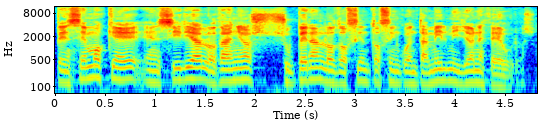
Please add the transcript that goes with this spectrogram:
pensemos que en Siria los daños superan los 250.000 millones de euros.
